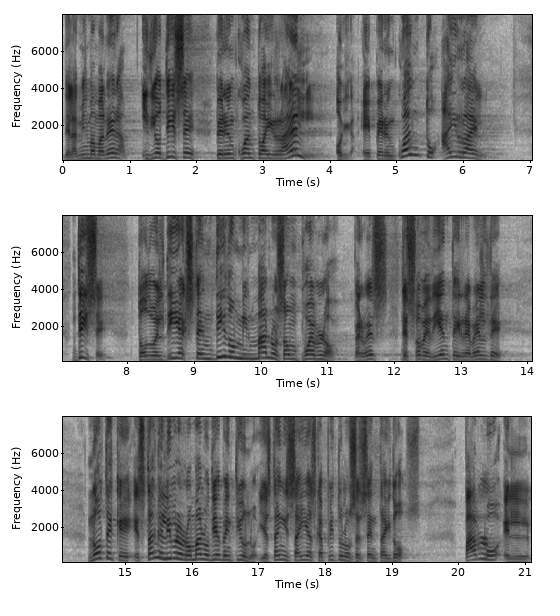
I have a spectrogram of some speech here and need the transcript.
de la misma manera. Y Dios dice, pero en cuanto a Israel, oiga, eh, pero en cuanto a Israel, dice, todo el día extendido mis manos a un pueblo, pero es desobediente y rebelde. Note que está en el libro de Romanos 10:21 y está en Isaías capítulo 62. Pablo, el,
